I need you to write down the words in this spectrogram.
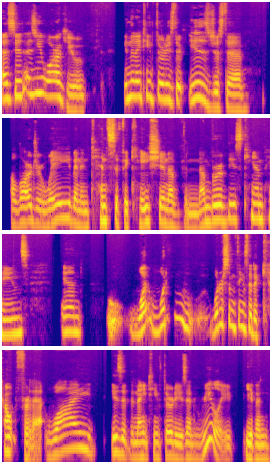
as as you argue, in the 1930s, there is just a, a larger wave and intensification of the number of these campaigns. And what what what are some things that account for that? Why is it the 1930s and really even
